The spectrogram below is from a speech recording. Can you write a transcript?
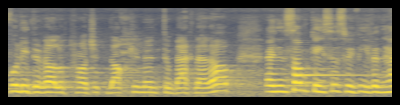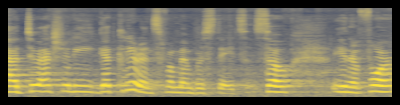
fully developed project document to back that up, and in some cases we've even had to actually get clearance from member states. So, you know, for,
